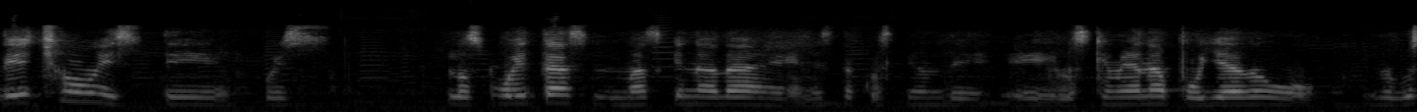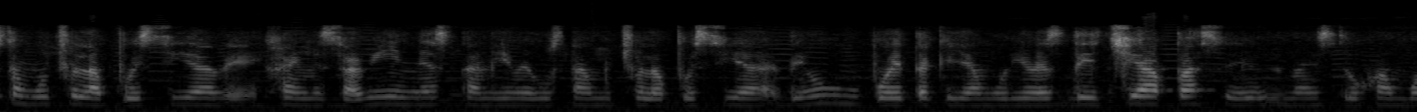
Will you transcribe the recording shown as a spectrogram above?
De hecho, este, pues los poetas, más que nada en esta cuestión de eh, los que me han apoyado, me gusta mucho la poesía de Jaime Sabines, también me gusta mucho la poesía de un poeta que ya murió, es de Chiapas, el maestro Juan,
